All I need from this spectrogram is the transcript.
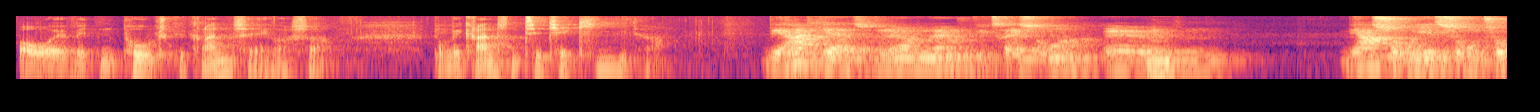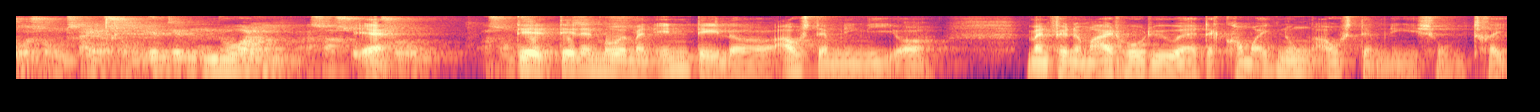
over ved den polske grænse, ikke? også? Og med grænsen til Tjekkiet. Vi har de her, altså, nu nævner du de tre zoner. Øh, mm. Vi har zone 1, zone 2 og zone 3, og zone 1 det er den nordlige, og så zone ja. 2 og zone det, det er den måde, man inddeler afstemningen i, og man finder meget hurtigt ud af, at der kommer ikke nogen afstemning i zone 3.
